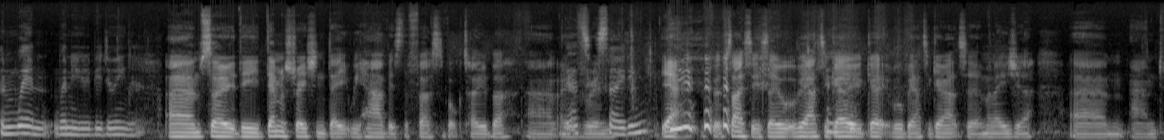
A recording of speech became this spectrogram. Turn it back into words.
And when when are you going to be doing that? Um, so the demonstration date we have is the first of October. Um, That's over in, exciting. Yeah, precisely. So we'll be able to go, go. We'll be able to go out to Malaysia um, and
